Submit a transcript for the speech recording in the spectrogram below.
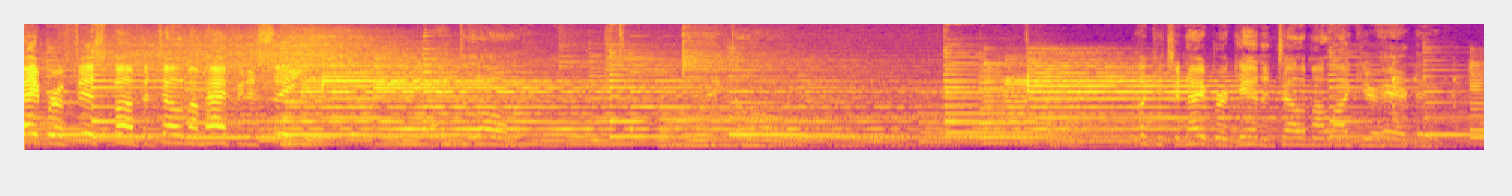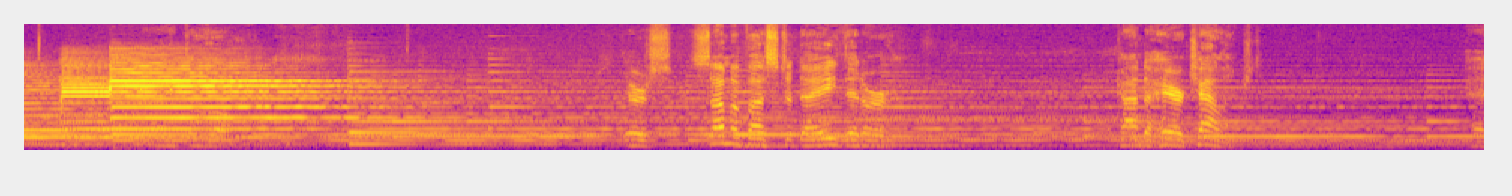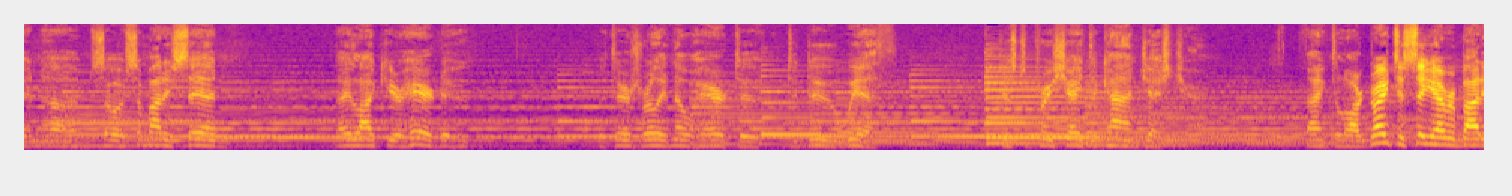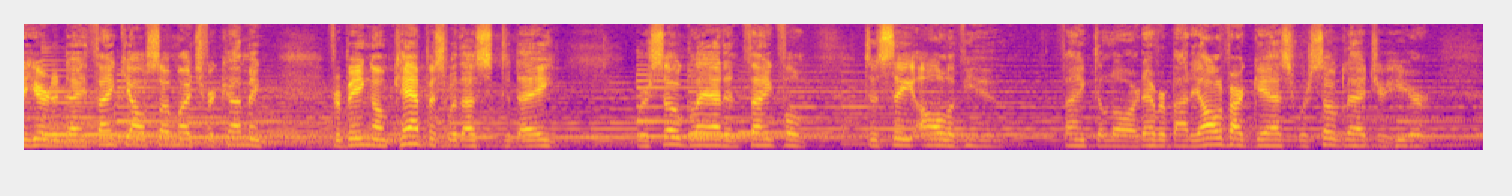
neighbor a fist bump and tell him I'm happy to see you. Thank the Lord. Thank the Lord. Look at your neighbor again and tell him I like your hairdo. The Lord. There's some of us today that are kind of hair challenged. And uh, so if somebody said they like your hairdo, but there's really no hair to, to do with, just appreciate the kind gesture. Thank the Lord. Great to see everybody here today. Thank y'all so much for coming, for being on campus with us today. We're so glad and thankful to see all of you. Thank the Lord. Everybody, all of our guests, we're so glad you're here.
